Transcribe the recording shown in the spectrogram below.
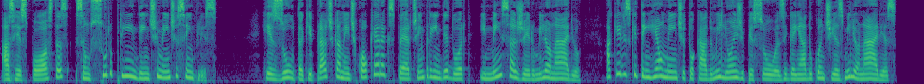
As respostas são surpreendentemente simples. Resulta que praticamente qualquer expert empreendedor e mensageiro milionário, aqueles que têm realmente tocado milhões de pessoas e ganhado quantias milionárias,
